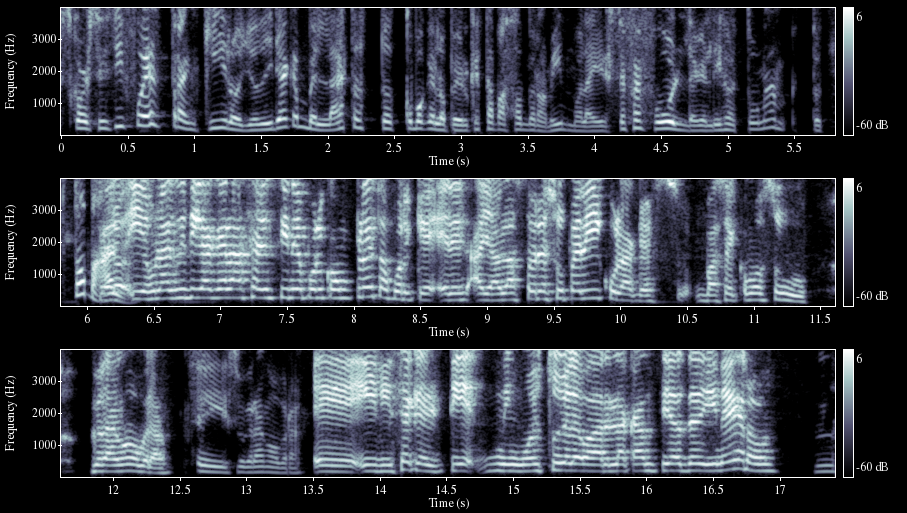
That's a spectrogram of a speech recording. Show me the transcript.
Scorsese fue tranquilo, yo diría que en verdad esto, es como que lo peor que está pasando ahora mismo. La irse fue full, de que él dijo, esto, una, esto, mal. y es una crítica que él hace al cine por completo, porque él ahí habla sobre su película, que va a ser como su gran obra. Sí, su gran obra. Eh, y dice que ningún estudio le va a dar la cantidad de dinero, uh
